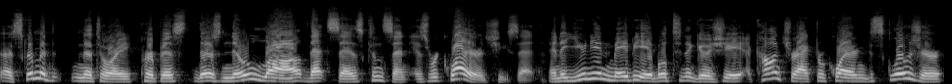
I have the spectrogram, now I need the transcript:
discriminatory purpose, there's no law that says consent is required, she said. And a union may be able to negotiate a contract requiring disclosure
